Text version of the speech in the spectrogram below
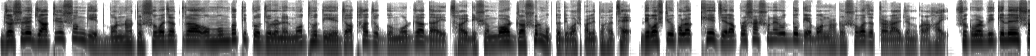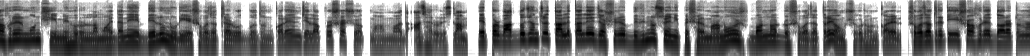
যশোরে জাতীয় সংগীত, বর্ণাঢ্য শোভাযাত্রা ও মোমবাতি প্রজ্বলনের মধ্য দিয়ে যথাযোগ্য মর্যাদায় ছয় ডিসেম্বর যশোর মুক্ত দিবস পালিত হয়েছে। দিবসটি উপলক্ষে জেলা প্রশাসনের উদ্যোগে বর্ণাঢ্য শোভাযাত্রার আয়োজন করা হয়। শুক্রবার বিকেলে শহরের মুন্সি মেহরুল্লাহ ময়দানে বেলুন উড়িয়ে শোভাযাত্রার উদ্বোধন করেন জেলা প্রশাসক মোহাম্মদ আজহারুল ইসলাম। এরপর বাদ্যযন্ত্রের তালে তালে যশোরের বিভিন্ন শ্রেণি পেশার মানুষ বর্ণাঢ্য শোভাযাত্রায় অংশগ্রহণ করেন। শোভাযাত্রাটি শহরের দরাটানা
